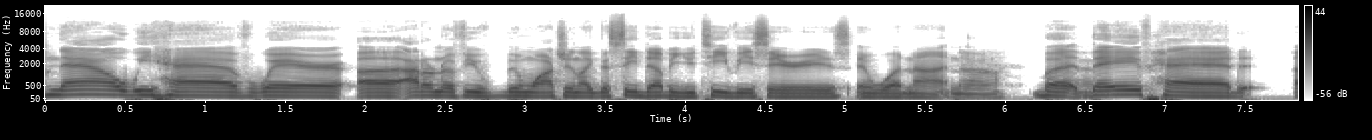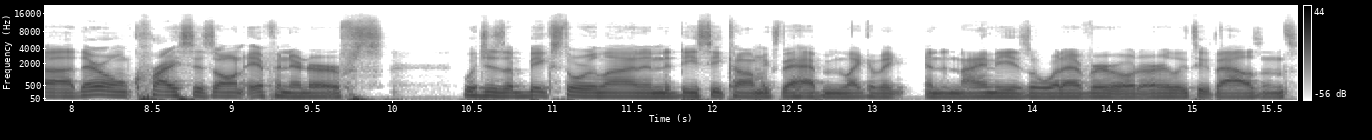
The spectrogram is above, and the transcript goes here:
now we have where uh I don't know if you've been watching like the CW TV series and whatnot No. but they've had uh, their own crisis on Infinite Earths, which is a big storyline in the DC comics that happened like I think in the '90s or whatever or the early 2000s.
